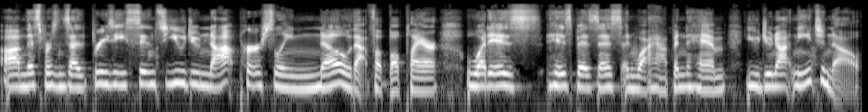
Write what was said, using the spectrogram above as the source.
Um, this person says, Breezy, since you do not personally know that football player, what is his business and what happened to him? You do not need to know.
